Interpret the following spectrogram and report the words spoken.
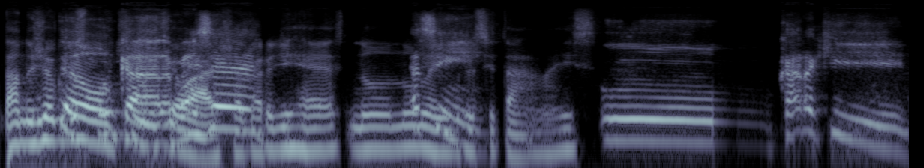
Tá no jogo então, dos cara, eu acho. É... Agora de resto, não, não assim, lembro se tá, mas. O cara que.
